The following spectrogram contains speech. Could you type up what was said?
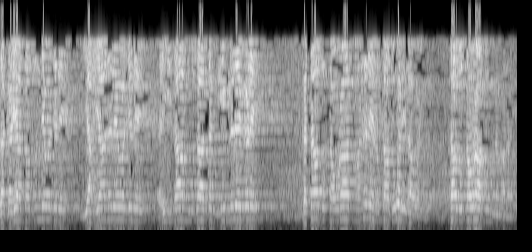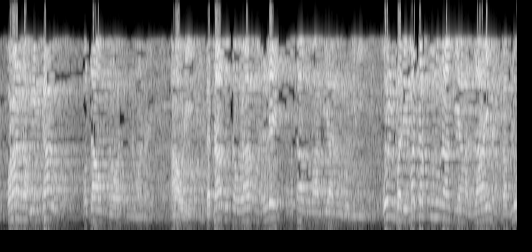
زکریہ تاسون دے وجہ دے یحیاء دے وجہ دے عیسیٰ موسیٰ تکذیب دے کرے۔ کتاسو تورات من لے نو تاسو ولی دا وجہ۔ تاسو تورات ان منائے۔ قرآن نو انکارو و داؤن نو ان منائے۔ آوری کتاسو تورات من لے و تاسو پانبیا نو وجہ قل فلی متقتلون انبیاء اللہ من قبلو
